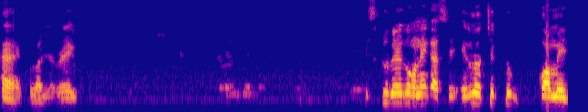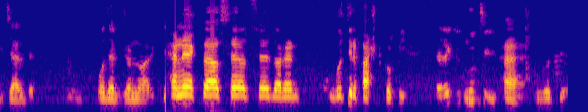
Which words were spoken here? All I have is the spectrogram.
হ্যাঁ খোলা যাবে। স্কুল ব্যাগও অনেক আছে। এগুলো হচ্ছে একটু কম এজ যাদের ওদের জন্য আর কি। এখানে একটা আছে হচ্ছে ধরেন গুচির ফার্স্ট কপি এটা কি গুচি? হ্যাঁ গুচি-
